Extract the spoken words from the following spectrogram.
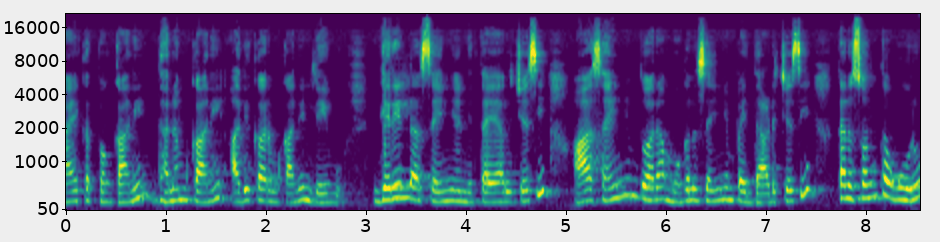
నాయకత్వం కానీ ధనం కానీ అధికారం కానీ లేవు. గెరిల్లా సైన్యాన్ని తయారు చేసి ఆ సైన్యం ద్వారా మొఘలు సైన్యంపై దాడి చేసి తన సొంత ఊరు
